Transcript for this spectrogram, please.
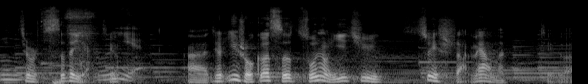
嗯。就是词的眼睛，词眼。哎，就一首歌词总有一句最闪亮的这个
